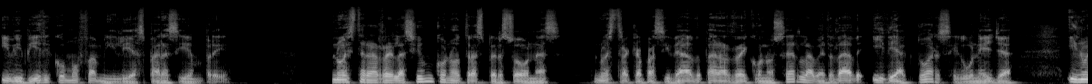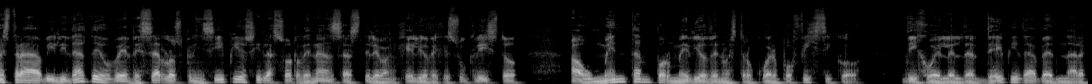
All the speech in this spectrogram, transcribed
y vivir como familias para siempre. Nuestra relación con otras personas, nuestra capacidad para reconocer la verdad y de actuar según ella, y nuestra habilidad de obedecer los principios y las ordenanzas del Evangelio de Jesucristo aumentan por medio de nuestro cuerpo físico, dijo el elder David A. Bednar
